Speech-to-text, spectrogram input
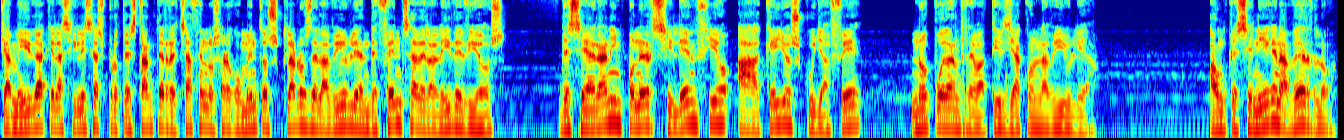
que a medida que las iglesias protestantes rechacen los argumentos claros de la Biblia en defensa de la ley de Dios, desearán imponer silencio a aquellos cuya fe no puedan rebatir ya con la Biblia. Aunque se nieguen a verlo,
